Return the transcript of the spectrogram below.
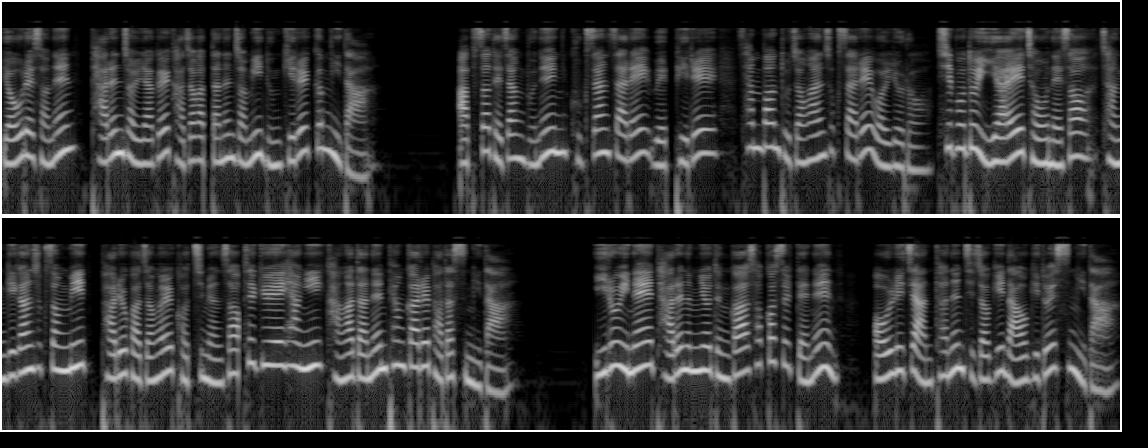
여울에서는 다른 전략을 가져갔다는 점이 눈길을 끕니다. 앞서 대장부는 국산 쌀의 외피를 3번 도정한 속쌀을 원료로 15도 이하의 저온에서 장기간 숙성 및 발효 과정을 거치면서 특유의 향이 강하다는 평가를 받았습니다. 이로 인해 다른 음료 등과 섞었을 때는 어울리지 않다는 지적이 나오기도 했습니다.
